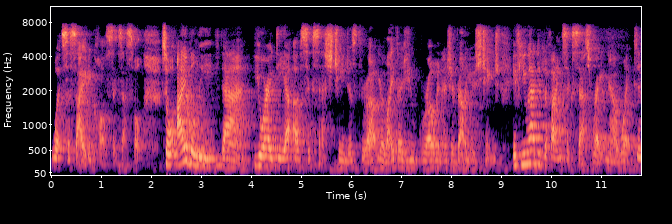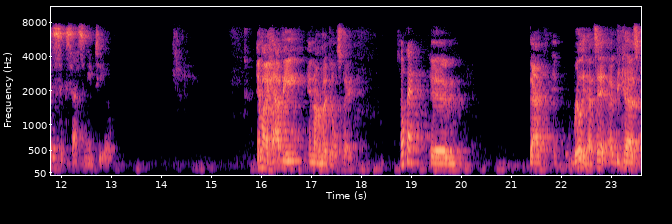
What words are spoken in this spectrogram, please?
what society calls successful. So I believe that your idea of success changes throughout your life as you grow and as your values change. If you had to define success right now, what does success mean to you? Am I happy and are my bills paid? Okay. Um, that really that's it uh, because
